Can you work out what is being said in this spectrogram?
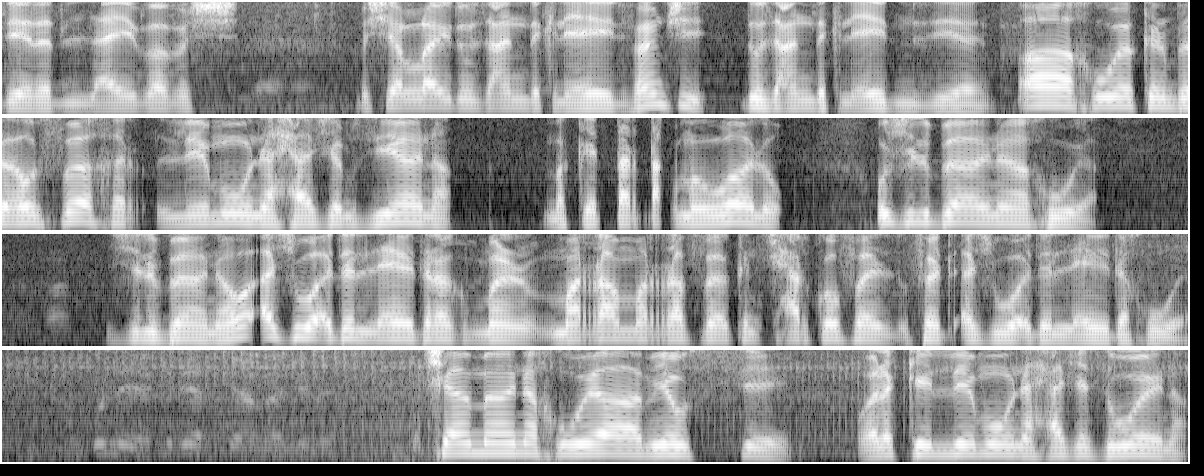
دير هاد اللعيبة باش باش يلا يدوز عندك العيد فهمتي؟ دوز عندك العيد مزيان. آه خويا كنبيعوا الفاخر الليمونه حاجة مزيانة. ما كيطرطق من والو. وجلبانة اخويا جلبانة وأجواء ديال العيد راك مر- مرة مرة كنتحركوا في هاد الاجواء ديال العيد أخويا. الثمن أخويا 160 ولكن الليمونة حاجة زوينة.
